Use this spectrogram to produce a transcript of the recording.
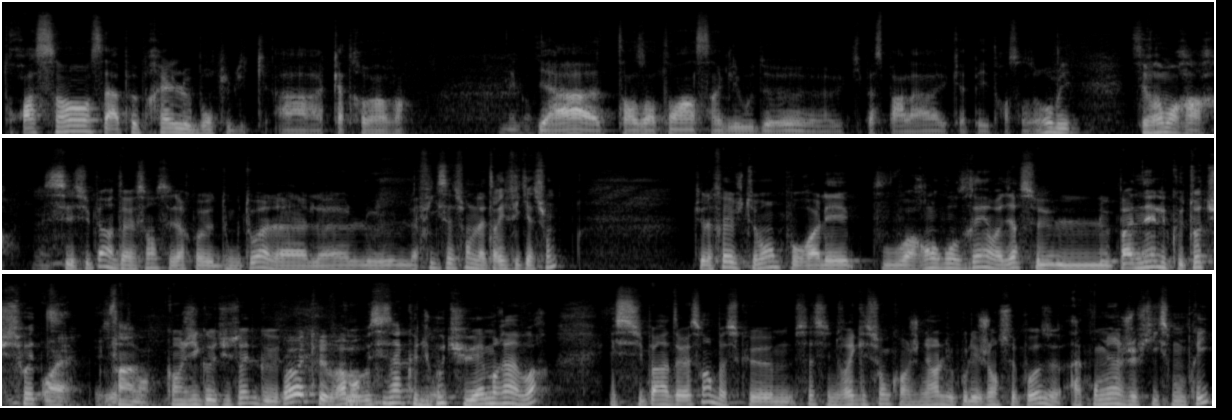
300, c'est à peu près le bon public, à 80-20. Il y a de temps en temps un cinglé ou deux euh, qui passe par là et qui a payé 300 euros, mais c'est vraiment rare. C'est super intéressant. C'est-à-dire que donc toi, la, la- le- la fixation de la tarification, tu l'as fait justement pour aller pouvoir rencontrer, on va dire, ce- le panel que toi tu souhaites. Ouais, enfin, exactement. quand je dis que tu souhaites, que Ouais, que vraiment. c'est ça que du coup tu aimerais avoir. Et c'est super intéressant parce que ça, c'est une vraie question qu'en général, du coup, les gens se posent. À combien je fixe mon prix?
